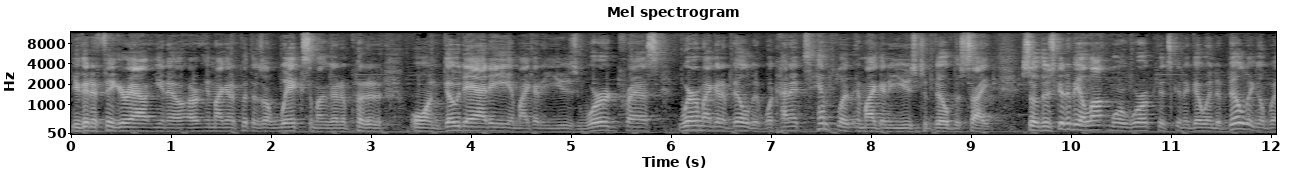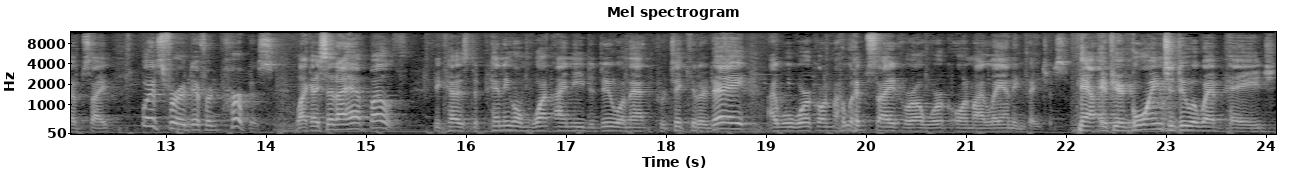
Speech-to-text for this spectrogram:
You're going to figure out you know or am I going to put this on Wix? Am I going to put it on GoDaddy? Am I going to use WordPress? Where am I going to build it? What kind of template am I going to use to build the site? So there's going to be a lot more work that's going to go into building a website but it's for a different purpose. Like I said I have both because depending on what I need to do on that particular day I will work on my website or I'll work on my landing pages. Now if you're going to do a web page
